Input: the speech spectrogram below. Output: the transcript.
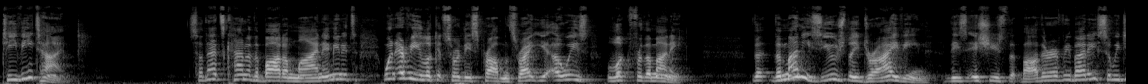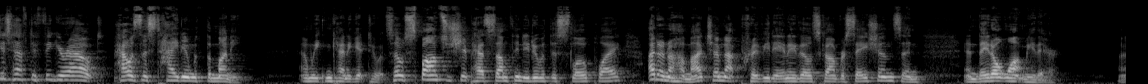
TV time. So that's kind of the bottom line. I mean, it's whenever you look at sort of these problems, right? You always look for the money. The, the money's usually driving these issues that bother everybody. So we just have to figure out how is this tied in with the money? And we can kind of get to it. So sponsorship has something to do with this slow play. I don't know how much. I'm not privy to any of those conversations, and, and they don't want me there. Uh,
